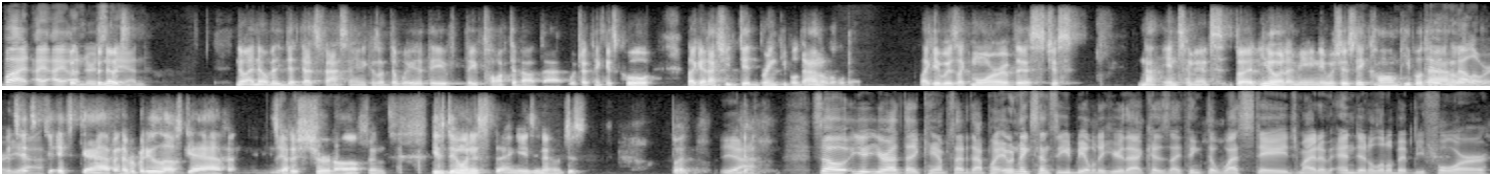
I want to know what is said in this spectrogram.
but I, I But- but no, understand. No, I know, but that, that's fascinating because the way that they've they've talked about that, which I think is cool, like it actually did bring people down a little bit. Like it was like more of this just not intimate, but you know what I mean. It was just it calmed people down a little mellower, yeah. it's, it's Gavin. Everybody loves Gavin. He's Yeah. got his shirt off and he's doing his thing. He's you know just, but Yeah. Yeah. So you- you're at the campsite at that point. It would make sense that you'd be able to hear that because I think the west stage might have ended a little bit before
